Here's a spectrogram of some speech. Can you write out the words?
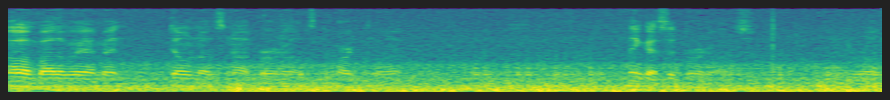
Oh, and by the way, I meant donuts, not burnouts in the parking lot. I think I said burnouts. You're wrong.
